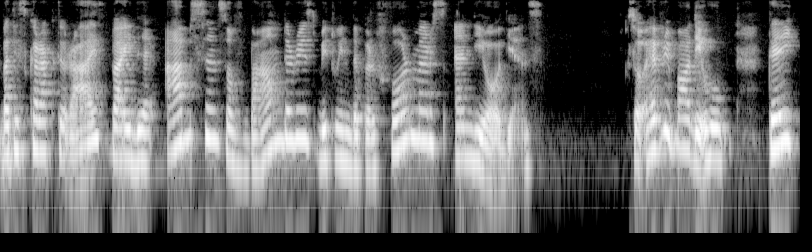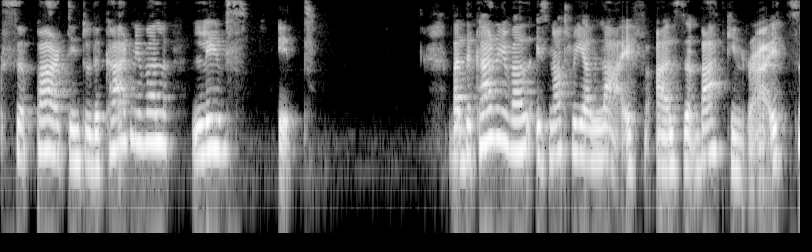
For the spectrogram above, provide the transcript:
but is characterized by the absence of boundaries between the performers and the audience. So, everybody who takes part into the carnival lives it. But the carnival is not real life, as Bakhtin writes,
